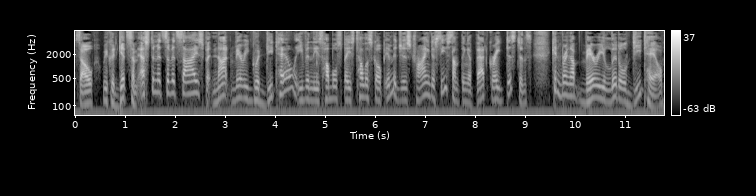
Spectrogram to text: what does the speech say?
So we could get some estimates of its size, but not very good detail. Even these Hubble Space Telescope images trying to see something at that great distance can bring up very little detail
